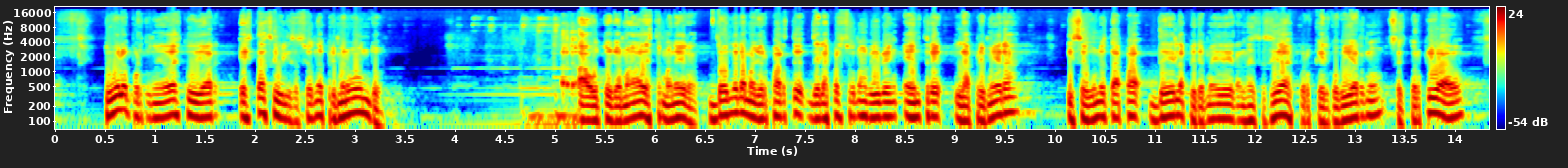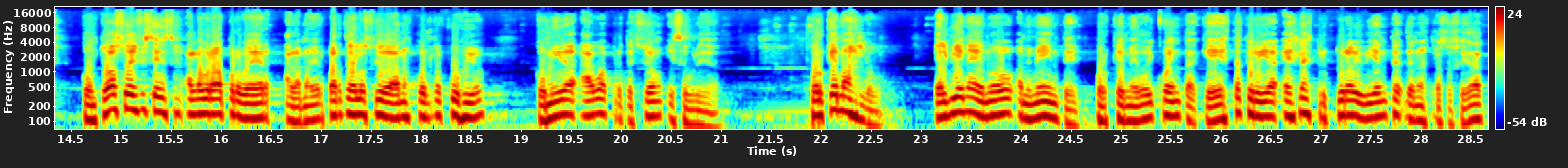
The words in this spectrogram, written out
tuve la oportunidad de estudiar esta civilización del primer mundo, autollamada de esta manera, donde la mayor parte de las personas viven entre la primera y segunda etapa de la pirámide de las necesidades, porque el gobierno, sector privado, con todas sus deficiencias, ha logrado proveer a la mayor parte de los ciudadanos con refugio, comida, agua, protección y seguridad. ¿Por qué Maslow? Él viene de nuevo a mi mente porque me doy cuenta que esta teoría es la estructura viviente de nuestra sociedad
